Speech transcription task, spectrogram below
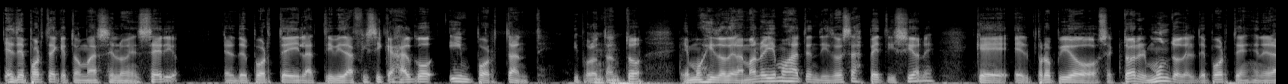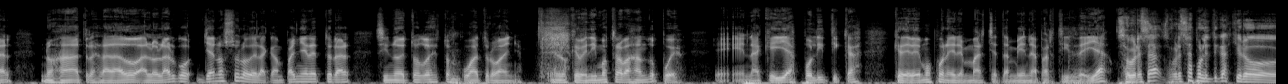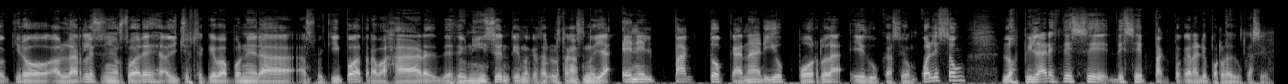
el deporte hay que tomárselo en serio. El deporte y la actividad física es algo importante y por lo tanto hemos ido de la mano y hemos atendido esas peticiones que el propio sector, el mundo del deporte en general, nos ha trasladado a lo largo ya no solo de la campaña electoral, sino de todos estos cuatro años en los que venimos trabajando, pues en aquellas políticas que debemos poner en marcha también a partir de ya. Sobre, esa, sobre esas políticas quiero, quiero hablarle, señor Suárez. Ha dicho usted que va a poner a, su equipo a trabajar desde un inicio, entiendo que lo están haciendo ya, en el Pacto Canario por la Educación. ¿Cuáles son los pilares de ese, de ese Pacto Canario por la Educación?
